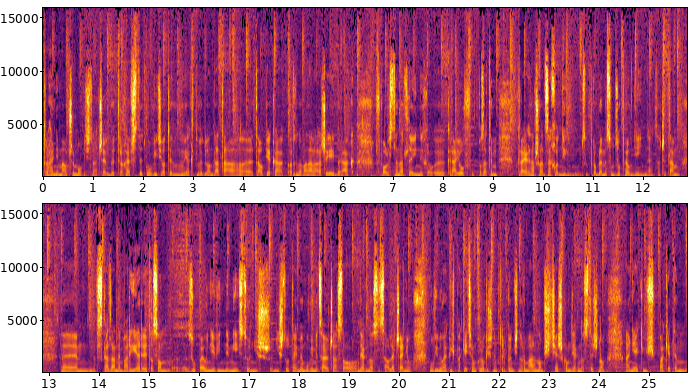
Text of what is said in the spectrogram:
trochę nie ma o czym mówić. Znaczy jakby trochę wstyd mówić o tym, jak wygląda ta, ta opieka koordynowana, ale raczej jej brak w Polsce na tle innych e, krajów. Poza tym w krajach na przykład zachodnich problemy są zupełnie inne. Znaczy tam wskazane bariery to są zupełnie w innym miejscu niż, niż tutaj. My mówimy cały czas o diagnostyce, o leczeniu, mówimy o jakimś pakiecie onkologicznym, który powinien być normalną ścieżką diagnostyczną, a nie jakimś pakietem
